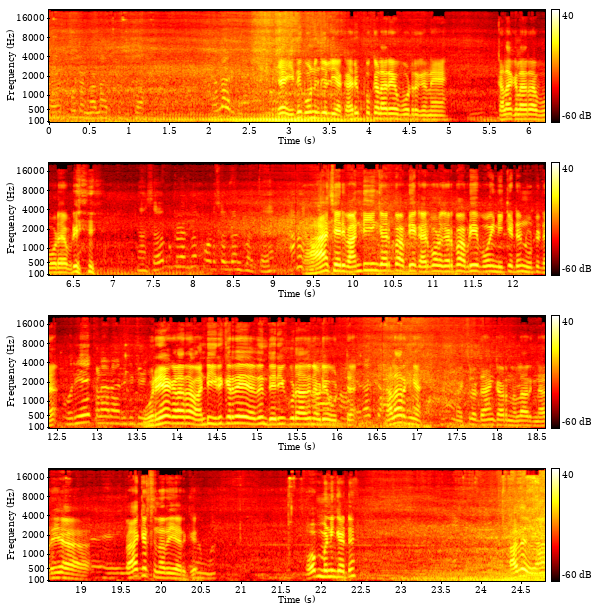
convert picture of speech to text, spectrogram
கவர் போட்டால் நல்லா இருக்கு சார் நல்லா இருக்கு? ஏ இதுக்கு ஒன்றும் சொல்லியா? கருப்பு கலரே போட்டிருக்கனே. கலர் கலராக போடு அப்படி. நான் சிவப்பு கலர் தான் போட சொல்லலான்னு பார்த்தேன். ஆனா ஆ சரி வண்டியும் கருப்பு அப்படியே கருப்போட கருப்பு அப்படியே போய் நிக்கட்டுன்னு விட்டுட்டேன். ஒரே கலராக இருக்குது ஒரே கலராக வண்டி இருக்கிறதே எதுவும் தெரியக்கூடாதுன்னு அப்படியே விட்டேன் நல்லா இருக்குங்க. ஆக்சுவலாக டேங்க் கவர் நல்லா இருக்கு. நிறைய பேக்கெட்ஸ் நிறைய இருக்கு. ஓப்பன் பண்ணி காட்டு. அது ஆ.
